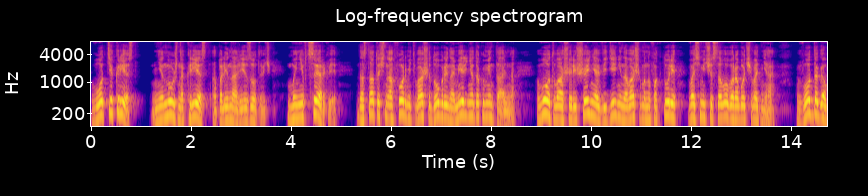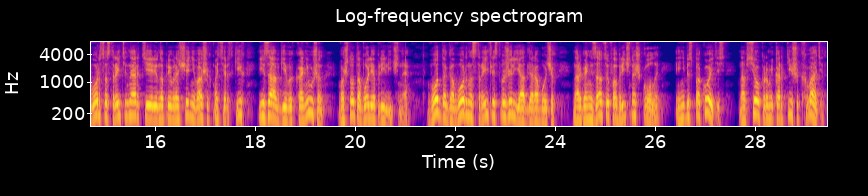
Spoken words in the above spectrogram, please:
вот те крест». «Не нужно крест, Аполлинарий Изотович, мы не в церкви. Достаточно оформить ваши добрые намерения документально. Вот ваше решение о введении на вашей мануфактуре восьмичасового рабочего дня. Вот договор со строительной артелью на превращение ваших мастерских из авгиевых конюшен во что-то более приличное. Вот договор на строительство жилья для рабочих, на организацию фабричной школы. И не беспокойтесь, на все, кроме картишек, хватит.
